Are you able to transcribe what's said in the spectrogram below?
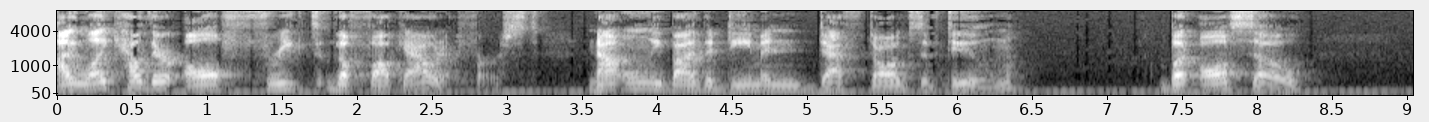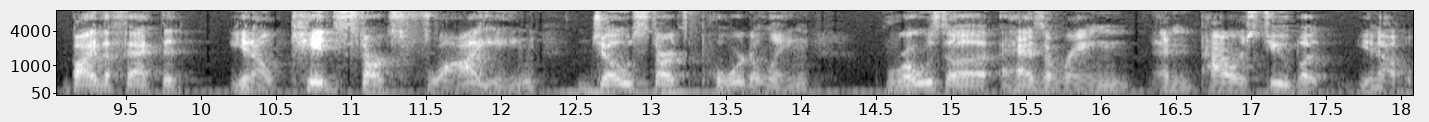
I like how they're all freaked the fuck out at first. Not only by the demon death dogs of doom, but also by the fact that, you know, Kid starts flying, Jo starts portaling, Rosa has a ring and powers too, but you know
